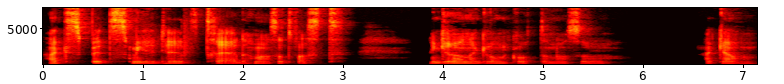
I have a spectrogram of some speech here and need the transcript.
hackspettsmedja i ett träd. Han har satt fast den gröna grankotten och så hackar han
